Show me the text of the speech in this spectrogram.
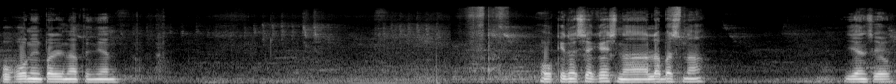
kukunin pa rin natin yan. Okay na siya guys, nalabas na. Yan siya. oh.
